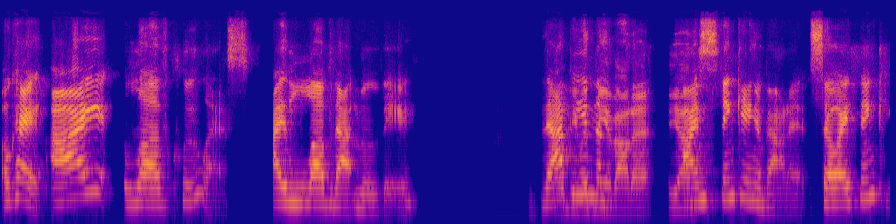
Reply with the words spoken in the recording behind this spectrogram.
Okay, I love Clueless. I love that movie. That Argue with being me the about it Yeah. I'm thinking about it. So I think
